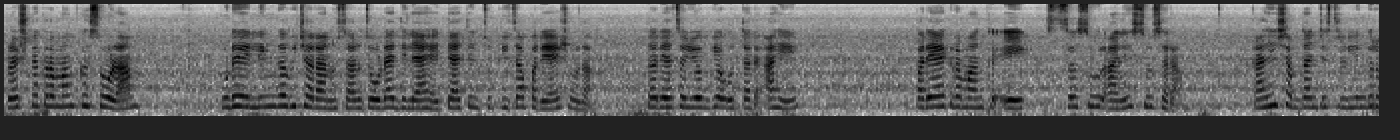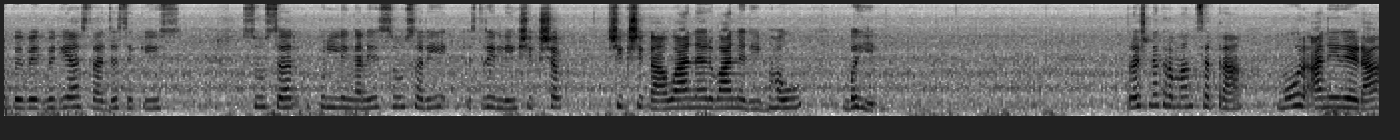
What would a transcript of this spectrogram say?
प्रश्न क्रमांक सोळा. पुढे लिंग विचारानुसार जोड्या दिल्या आहेत. त्यातील चुकीचा पर्याय शोधा. तर याचं योग्य उत्तर आहे. पर्याय क्रमांक एक ससूर आणि सुसरा. काही शब्दांचे स्त्रीलिंग रूपे वेगवेगळी असतात जसे की सुसर पुल्लिंग आणि सुसरी स्त्रीलिंग शिक्षक शिक्षिका वानर वानरी भाऊ बहीण. प्रश्न क्रमांक सतरा मोर आणि रेडा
